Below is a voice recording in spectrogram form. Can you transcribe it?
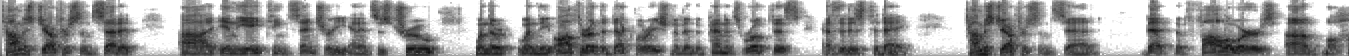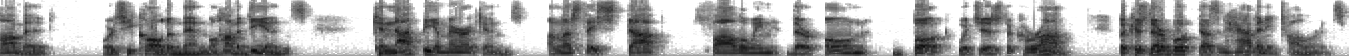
Thomas Jefferson said it uh, in the 18th century, and it's as true when the when the author of the Declaration of Independence wrote this as it is today. Thomas Jefferson said that the followers of Muhammad, or as he called them then, Mohammedans, cannot be Americans unless they stop following their own book, which is the Quran, because their book doesn't have any tolerance.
